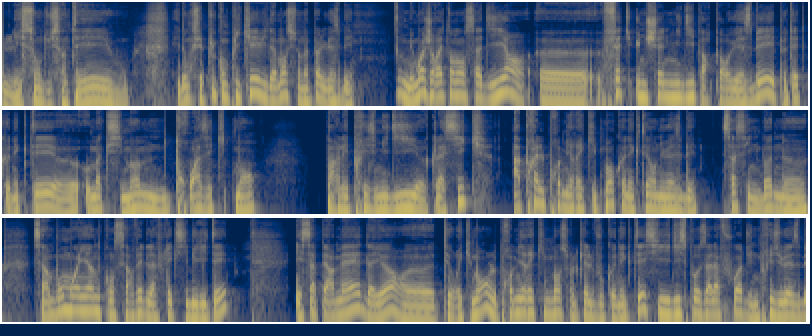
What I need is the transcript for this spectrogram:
les sons du synthé. Ou... Et donc c'est plus compliqué évidemment si on n'a pas l'USB. Mais moi j'aurais tendance à dire, euh, faites une chaîne MIDI par port USB et peut-être connecter euh, au maximum trois équipements par les prises MIDI euh, classiques après le premier équipement connecté en USB. Ça c'est une bonne, euh, c'est un bon moyen de conserver de la flexibilité. Et ça permet d'ailleurs, euh, théoriquement, le premier équipement sur lequel vous connectez, s'il dispose à la fois d'une prise USB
